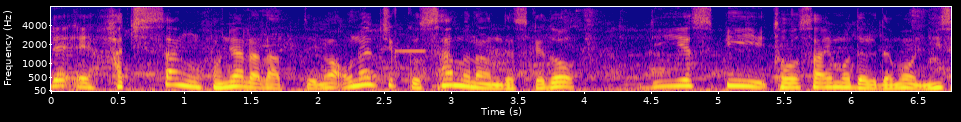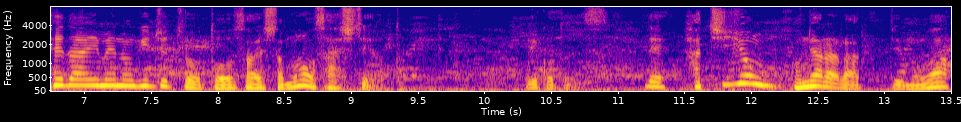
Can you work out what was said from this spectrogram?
で83ホニャララっていうのは同じくサムなんですけど DSP 搭載モデルでも2世代目の技術を搭載したものを指しているということです。で84ホニャララっていうのは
